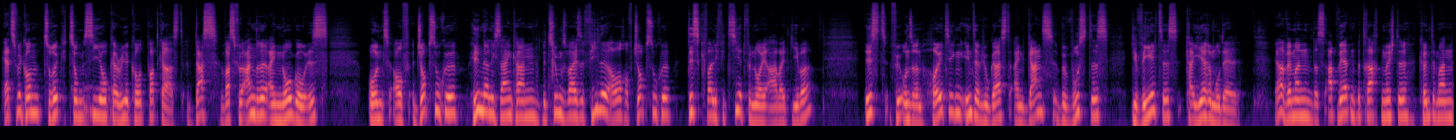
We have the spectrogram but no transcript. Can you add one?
Herzlich willkommen zurück zum CEO Career Code Podcast. Das, was für andere ein No-Go ist und auf Jobsuche hinderlich sein kann, beziehungsweise viele auch auf Jobsuche disqualifiziert für neue Arbeitgeber, ist für unseren heutigen Interviewgast ein ganz bewusstes, gewähltes Karrieremodell. Ja, wenn man das abwertend betrachten möchte, könnte man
